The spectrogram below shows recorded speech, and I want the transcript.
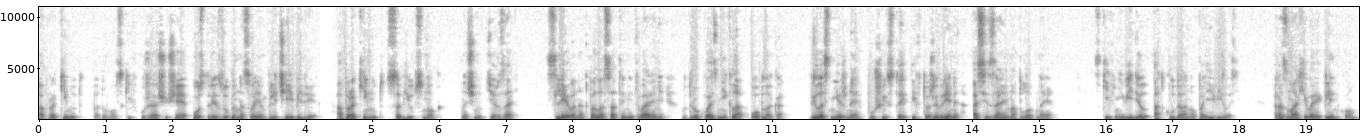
«Опрокинут», — подумал Скиф, уже ощущая острые зубы на своем плече и бедре. «Опрокинут, собьют с ног, начнут терзать». Слева над полосатыми тварями вдруг возникло облако, белоснежное, пушистое и в то же время осязаемо плотное. Скиф не видел, откуда оно появилось. Размахивая клинком,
